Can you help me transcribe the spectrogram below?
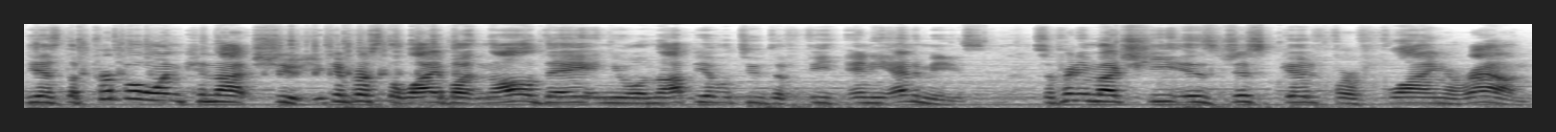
because the purple one cannot shoot. You can press the Y button all day, and you will not be able to defeat any enemies. So pretty much, he is just good for flying around.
